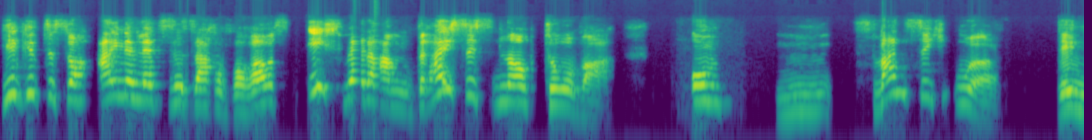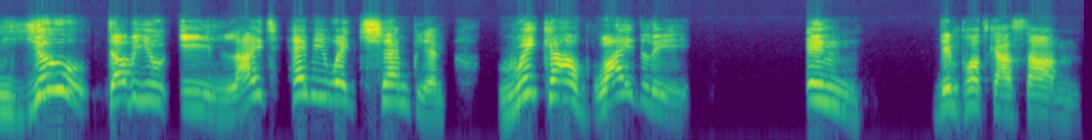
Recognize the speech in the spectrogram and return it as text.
hier gibt es noch eine letzte Sache voraus. Ich werde am 30. Oktober um 20 Uhr den UWE Light Heavyweight Champion Ricka Whiteley in dem Podcast haben.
